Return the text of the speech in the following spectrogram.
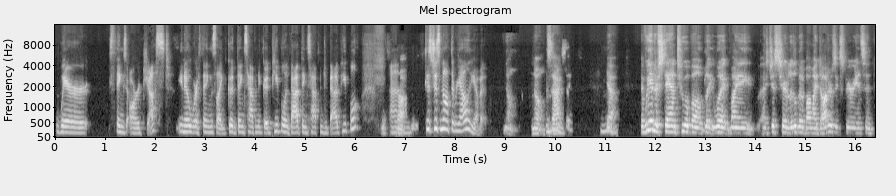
where things are just, you know, where things like good things happen to good people and bad things happen to bad people. Um, it's just not the reality of it. No, no, mm-hmm. exactly. Mm-hmm. Yeah and we understand too about like what my i just shared a little bit about my daughter's experience and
